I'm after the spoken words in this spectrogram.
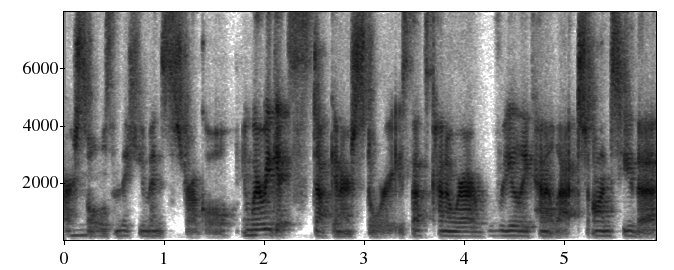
our mm-hmm. souls and the human struggle and where we get stuck in our stories. That's kind of where I really kind of latch onto the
